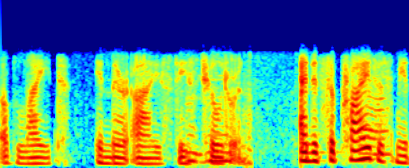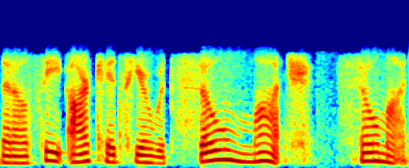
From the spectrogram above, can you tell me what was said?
of light in their eyes, these mm-hmm. children. And it surprises me that I'll see our kids here with so much so much.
